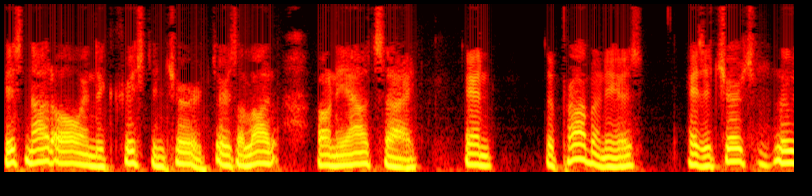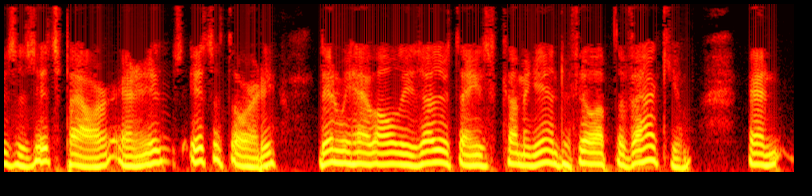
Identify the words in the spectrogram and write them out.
it's not all in the Christian church. There's a lot on the outside. And the problem is, as a church loses its power and its, its authority, then we have all these other things coming in to fill up the vacuum. And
